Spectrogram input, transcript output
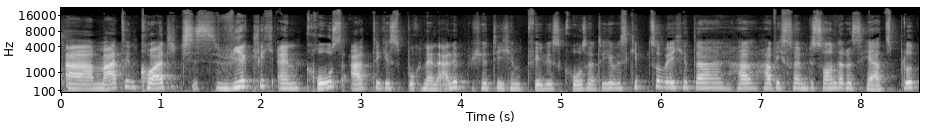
Uh, Martin Kordic ist wirklich ein großartiges Buch. Nein, alle Bücher, die ich empfehle, ist großartig. Aber es gibt so welche, da ha, habe ich so ein besonderes Herzblut.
